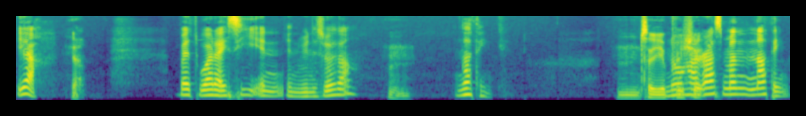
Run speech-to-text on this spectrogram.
Yeah, Yeah. but what I see in in Minnesota, nothing. Mm, so you No appreciate harassment, nothing.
